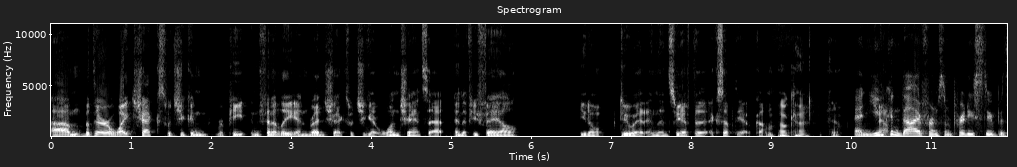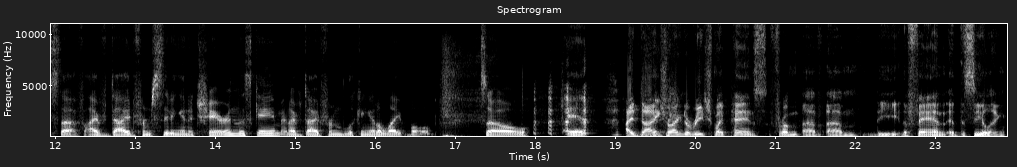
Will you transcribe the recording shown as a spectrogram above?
um, but there are white checks which you can repeat infinitely, and red checks which you get one chance at, and if you fail, you don't do it, and then so you have to accept the outcome. Okay. And you Yeah. can die from some pretty stupid stuff. I've died from sitting in a chair in this game, and I've died from looking at a light bulb. So it I died Like- trying to reach my pants from uh, um, the the fan at the ceiling.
